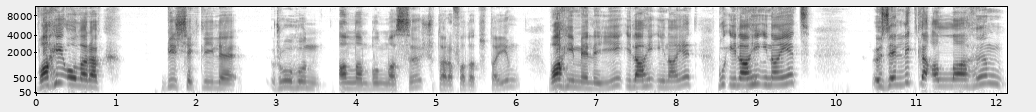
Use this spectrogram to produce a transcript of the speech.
Vahiy olarak bir şekliyle ruhun anlam bulması şu tarafa da tutayım. Vahiy meleği ilahi inayet. Bu ilahi inayet özellikle Allah'ın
